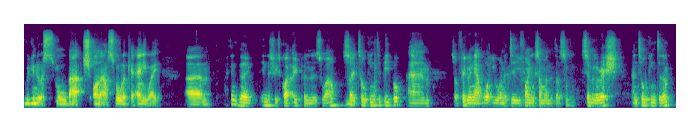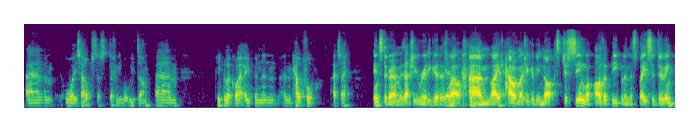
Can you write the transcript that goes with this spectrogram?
we can do a small batch on our smaller kit anyway. Um, I think the industry is quite open as well. So talking to people, um, sort of figuring out what you want to do, finding someone that does something similar-ish, and talking to them um, always helps. That's definitely what we've done. Um, people are quite open and, and helpful, I'd say. Instagram is actually really good as Yeah. well. Um, like however much it could be knocked, just seeing what other people in the space are doing.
